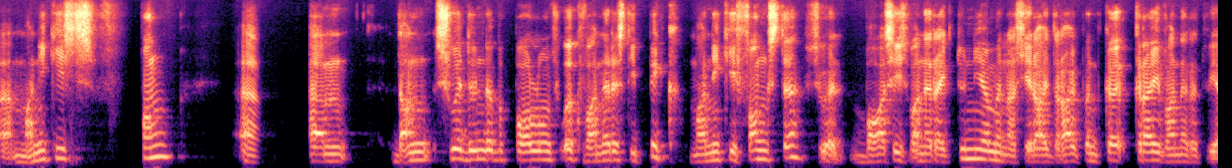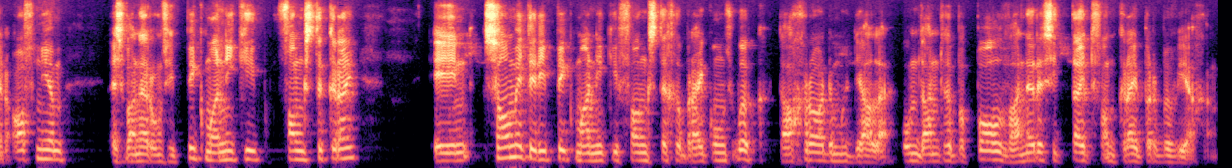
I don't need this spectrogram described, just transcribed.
uh, mannetjies vang. Ehm uh, um, dan sodoende bepaal ons ook wanneer is die piek mannetjie vangste. So basies wanneer hy toeneem en as jy daai draaipunt kry wanneer dit weer afneem, is wanneer ons die piek mannetjie vangste kry. En saam met hierdie piek mannetjie vangste gebruik ons ook daggrade modelle om dan te bepaal wanneer is die tyd van kruiperbeweging.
